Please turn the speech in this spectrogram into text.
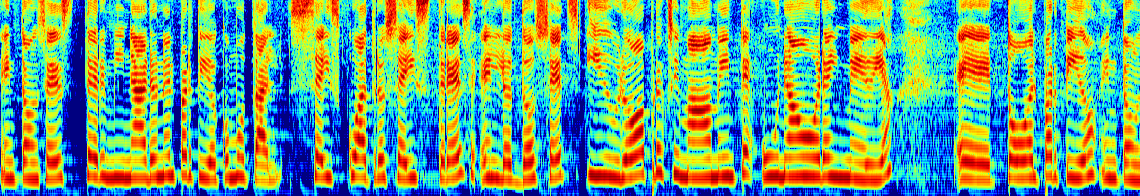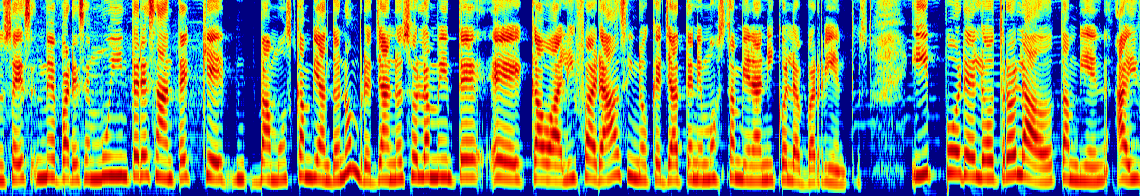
Entonces terminaron el partido como tal 6-4, 6-3 en los dos sets y duró aproximadamente una hora y media. Eh, todo el partido. Entonces me parece muy interesante que vamos cambiando nombres. Ya no es solamente eh, Cabal y Farah, sino que ya tenemos también a Nicolás Barrientos. Y por el otro lado también hay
